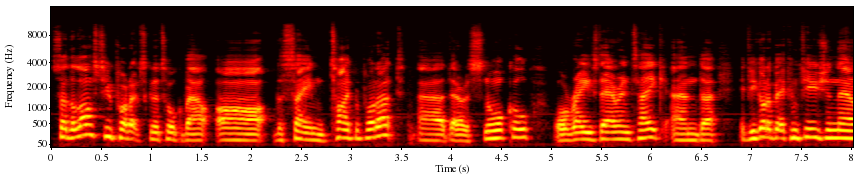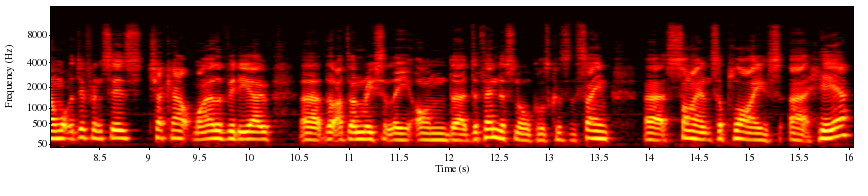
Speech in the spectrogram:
So the last two products I'm going to talk about are the same type of product. Uh, they're a snorkel or raised air intake. And uh, if you've got a bit of confusion there on what the difference is, check out my other video uh, that I've done recently on uh, Defender snorkels because the same uh, science applies uh, here.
